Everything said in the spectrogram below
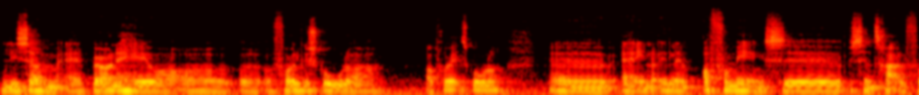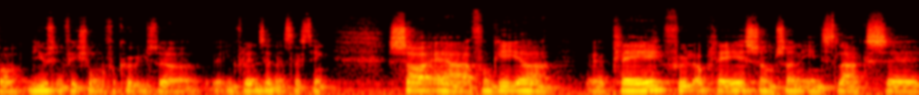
ligesom at børnehaver og, og, og folkeskoler og privatskoler øh, er en, en opformeringscentral øh, for virusinfektioner, forkølelse og influenza og den slags ting, så er fungerer øh, plage, føl og plage som sådan en slags øh,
